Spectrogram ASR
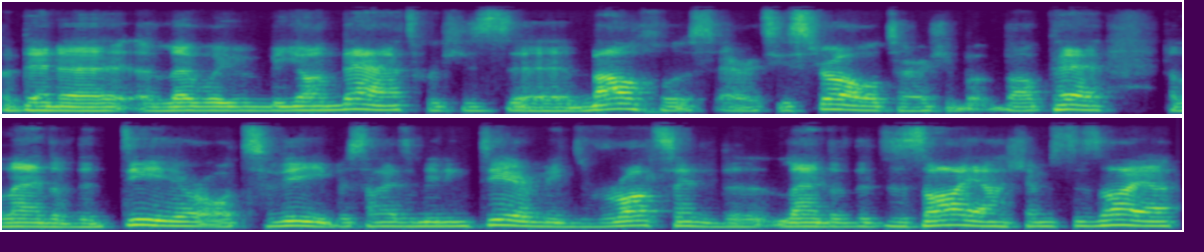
But then a, a, level even beyond that, which is uh, Malchus, Eretz Yisrael, Teresh Balpeh, the land of the deer, or Tzvi, besides meaning deer, means Rotzen, the land of the desire, Hashem's desire,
